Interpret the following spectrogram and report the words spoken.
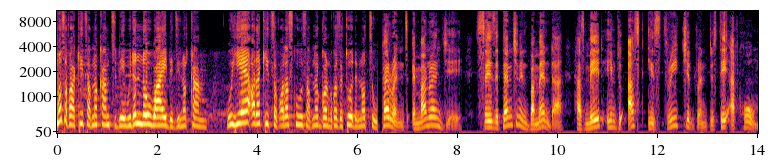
Most of our kids have not come today. We don't know why they did not come. We hear other kids of other schools have not gone because they told them not to. Parent Emmanuel J says the tension in Bamenda has made him to ask his three children to stay at home.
